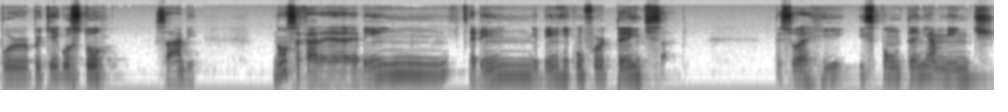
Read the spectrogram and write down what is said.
por, porque gostou, sabe? Nossa, cara, é, é bem. É bem. É bem reconfortante, sabe? A pessoa ri espontaneamente.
